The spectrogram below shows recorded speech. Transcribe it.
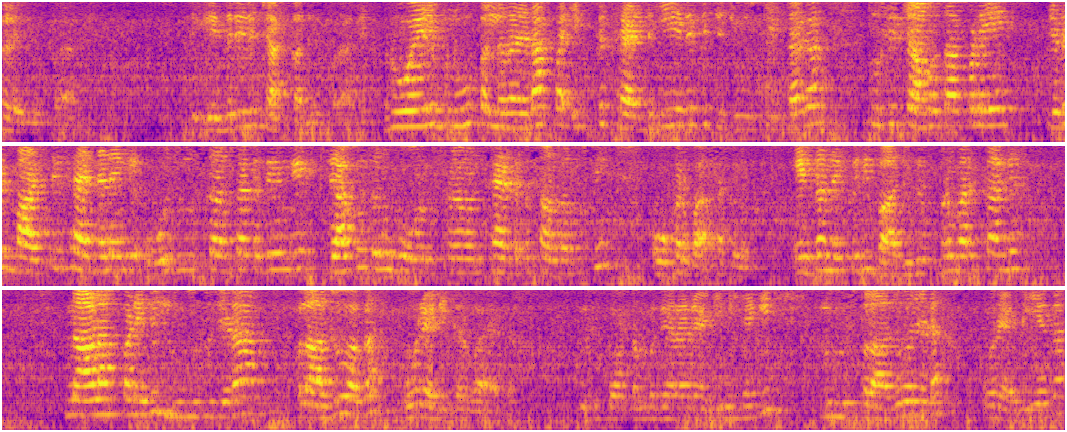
ਗਲੇ ਦੇ ਉੱਪਰ ਆ ਗਿਆ। ਤੇ ਇਧਰ ਇਹਦੇ ਚਾਕਾਂ ਦੇ ਉੱਪਰ ਆ ਗਿਆ। ਰੋਇਲ ਬਲੂ ਕਲਰ ਆ ਜਿਹੜਾ ਆਪਾਂ ਇੱਕ ਥ੍ਰੈਡ ਹੀ ਇਹਦੇ ਵਿੱਚ ਯੂਜ਼ ਕੀਤਾਗਾ। ਤੁਸੀਂ ਚਾਹੋ ਤਾਂ ਆਪਣੇ ਜਿਹੜੇ ਮਲਟੀ ਥ੍ਰੈਡ ਨੇਗੇ ਉਹ ਯੂਜ਼ ਕਰ ਸਕਦੇ ਹੋਗੇ, ਜਾਂ ਕੋਈ ਤੁਹਾਨੂੰ ਹੋਰ ਥ੍ਰੈਡ ਪਸੰਦ ਆ ਤੁਸੀਂ ਉਹ ਕਰਵਾ ਸਕਦੇ ਹੋ। ਇਦਾਂ ਦੇਖੋ ਇਹਦੀ ਬਾਜੂ ਦੇ ਉੱਪਰ ਵਰਕ ਆ ਗਿਆ। ਨਾਲ ਆਪਾਂ ਨੇ ਇਹਦੇ ਲੂਜ਼ ਜਿਹੜਾ ਪਲਾਜੋ ਹੈਗਾ, ਉਹ ਰੈਡੀ ਕਰਵਾਇਆਗਾ। ਤੁਸੀਂ ਬਾਟਮ ਵਗੈਰਾ ਰੈਡੀ ਨਹੀਂ ਹੈਗੀ। ਲੂਜ਼ ਪਲਾਜੋ ਆ ਜਿਹੜਾ, ਉਹ ਰੈਡੀ ਹੈਗਾ।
